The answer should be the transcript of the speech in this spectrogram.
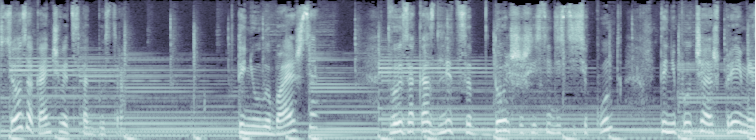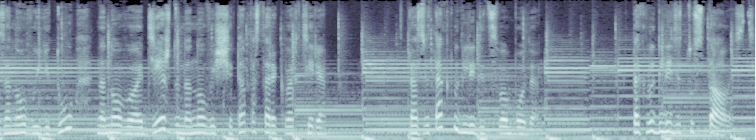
Все заканчивается так быстро. Ты не улыбаешься? Твой заказ длится дольше 60 секунд? Ты не получаешь премии за новую еду, на новую одежду, на новые счета по старой квартире? Разве так выглядит свобода? Так выглядит усталость.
